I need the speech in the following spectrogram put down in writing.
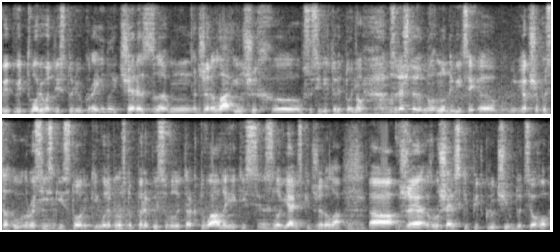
від- відтворювати історію країни через ем, джерела інших е, сусідніх територій. Ну, Зрештою, ну, ну дивіться, е, якщо писали російські історики, вони просто переписували, трактували якісь слов'янські джерела. А вже Грушевський підключив до цього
